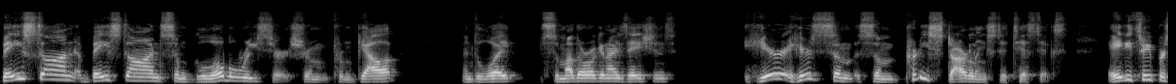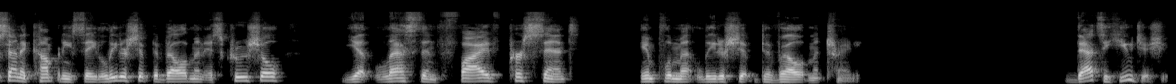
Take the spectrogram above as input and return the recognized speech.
based on based on some global research from from Gallup and Deloitte, some other organizations, here here's some some pretty startling statistics. 83% of companies say leadership development is crucial, yet less than 5% implement leadership development training. That's a huge issue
